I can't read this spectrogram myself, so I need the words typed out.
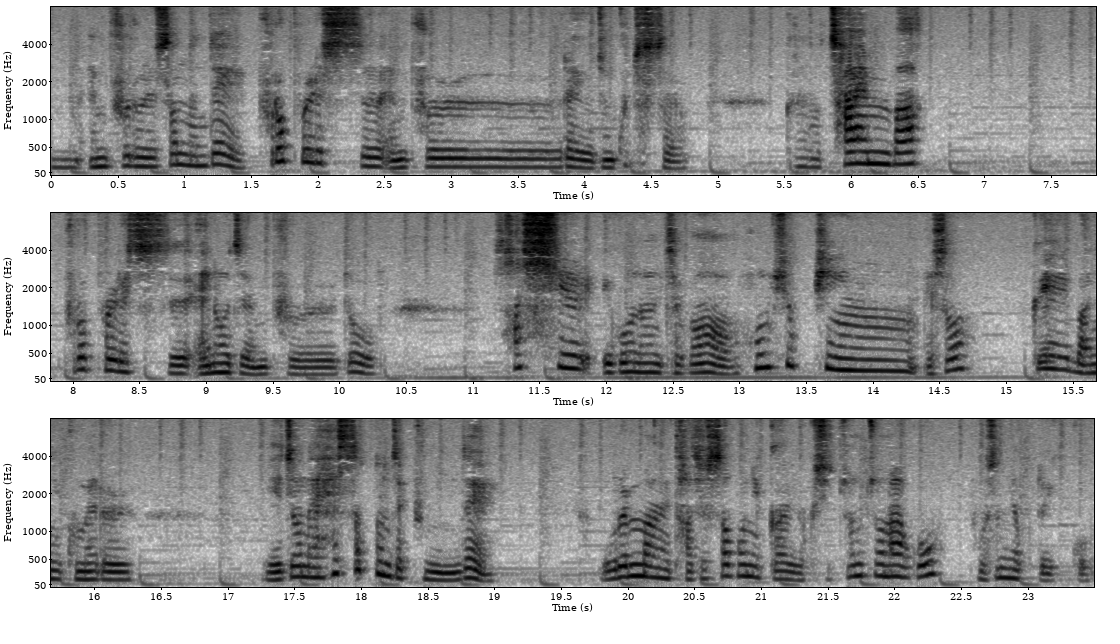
음, 앰플을 썼는데 프로폴리스 앰플에 요즘 꽂혔어요. 그래서 차엠박 프로폴리스 에너지 앰플도 사실 이거는 제가 홈쇼핑에서 꽤 많이 구매를 예전에 했었던 제품인데 오랜만에 다시 써보니까 역시 쫀쫀하고 보습력도 있고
